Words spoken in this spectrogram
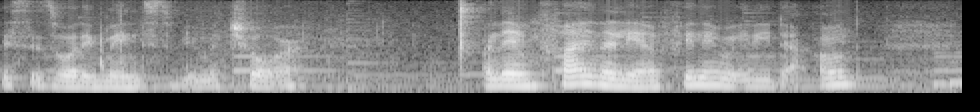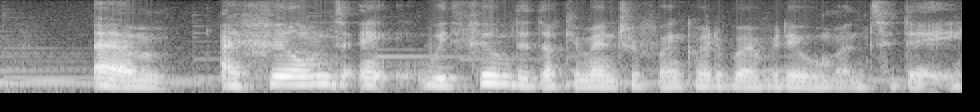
this is what it means to be mature. And then finally i'm feeling really down. Um i filmed we filmed a documentary for incredible everyday woman today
